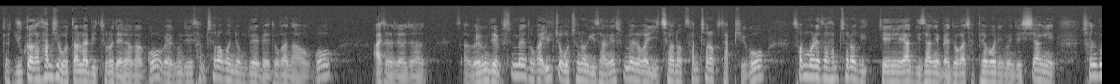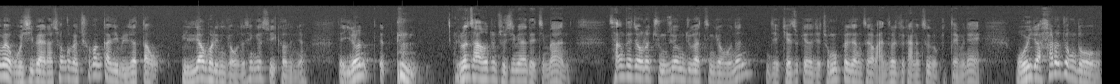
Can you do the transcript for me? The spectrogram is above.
그러니까 유가가 35달러 밑으로 내려가고 외국인들이 3천억 원 정도의 매도가 나오고 아 저 저 저 외국인들의 순매도가 1조 5천억 이상의 순매도가 2천억, 3천억 잡히고 선물에서 3천억 계약 이상의 매도가 잡혀버리면 이제 시장이 1950이 아니라 1900 초반까지 밀렸다고 밀려버리는 경우도 생길 수 있거든요. 이런 이런 상황은 좀 조심해야 되지만 상대적으로 중소형주 같은 경우는 이제 계속해서 이제 종목별 장세가 만들어질 가능성이 높기 때문에 오히려 하루 정도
